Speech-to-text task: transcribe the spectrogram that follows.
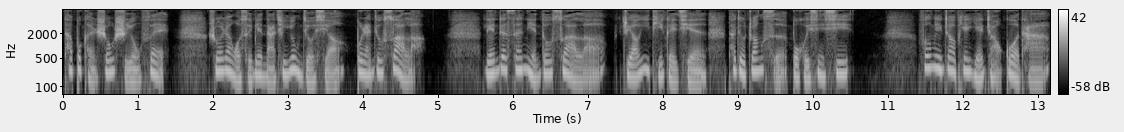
他不肯收使用费，说让我随便拿去用就行，不然就算了。连着三年都算了，只要一提给钱，他就装死不回信息。封面照片也找过他，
